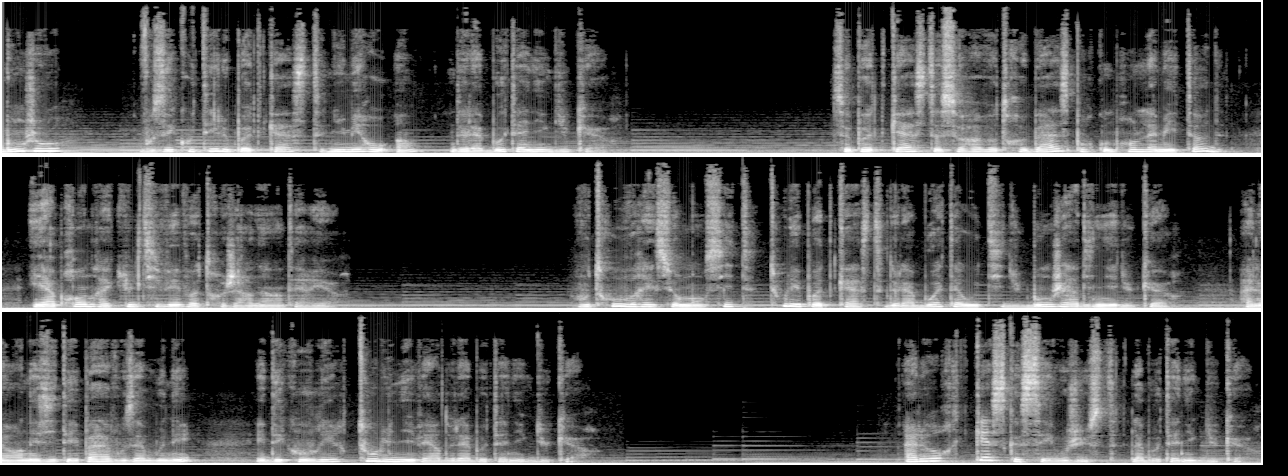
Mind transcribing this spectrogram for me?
Bonjour, vous écoutez le podcast numéro 1 de la botanique du cœur. Ce podcast sera votre base pour comprendre la méthode et apprendre à cultiver votre jardin intérieur. Vous trouverez sur mon site tous les podcasts de la boîte à outils du bon jardinier du cœur, alors n'hésitez pas à vous abonner et découvrir tout l'univers de la botanique du cœur. Alors, qu'est-ce que c'est au juste la botanique du cœur?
